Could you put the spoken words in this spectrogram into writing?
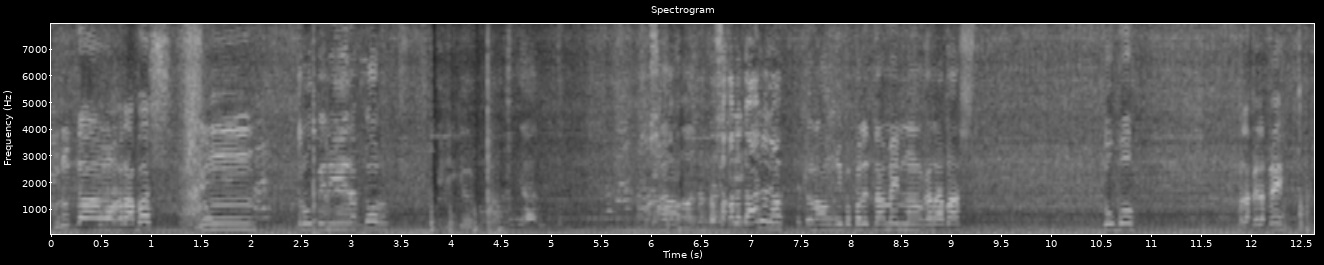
Bunot na mga karabas. Yung trophy ni Raptor. Sa kaladaanan ha. Ito na ang ipapalit namin mga karabas. Tubo. Malaki-laki.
